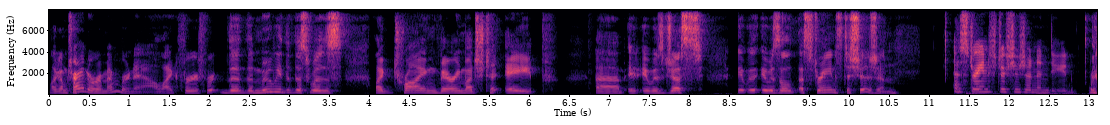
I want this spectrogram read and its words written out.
Like I'm trying to remember now. Like for for the the movie that this was like trying very much to ape, um, it, it was just it it was a, a strange decision. a strange decision indeed.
